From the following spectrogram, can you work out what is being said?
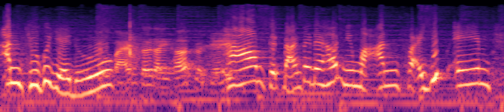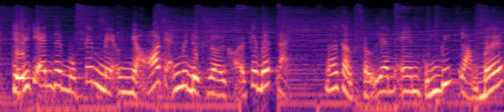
anh chưa có về được. Bản tới đây hết rồi chị. Không kịch bản tới đây hết nhưng mà anh phải giúp em chỉ cho em thêm một cái mẹo nhỏ thì anh mới được rời khỏi cái bếp này. Nói thật sự anh em cũng biết làm bếp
